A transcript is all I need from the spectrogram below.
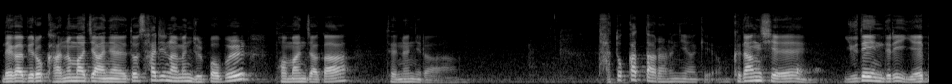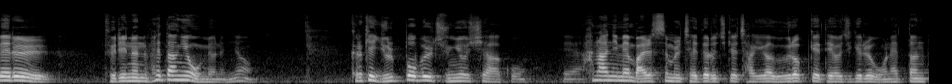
내가 비록 간음하지 아니하여도 살인하면 율법을 범한 자가 되느니라. 다 똑같다라는 이야기예요. 그 당시에 유대인들이 예배를 드리는 회당에 오면은요. 그렇게 율법을 중요시하고 예, 하나님의 말씀을 제대로 지켜 자기가 의롭게 되어지기를 원했던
